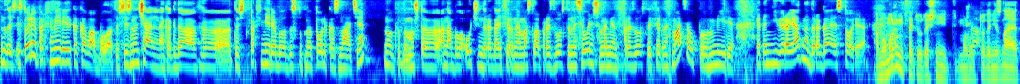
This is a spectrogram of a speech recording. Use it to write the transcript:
Ну, то есть, история парфюмерии какова была? То есть, изначально, когда то есть, парфюмерия была доступна только знати, ну, потому что она была очень дорогая, эфирные масла, производство на сегодняшний момент, производство эфирных масел в мире, это невероятно дорогая история. А мы можем, кстати, уточнить, может, Да. кто-то не знает,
